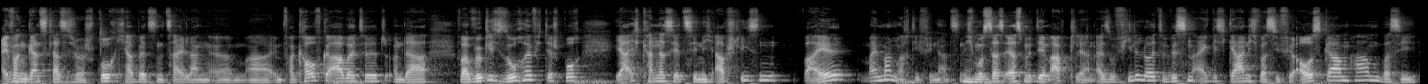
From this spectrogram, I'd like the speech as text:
einfach ein ganz klassischer Spruch. Ich habe jetzt eine Zeit lang äh, mal im Verkauf gearbeitet und da war wirklich so häufig der Spruch, ja, ich kann das jetzt hier nicht abschließen, weil mein Mann macht die Finanzen. Ich mhm. muss das erst mit dem abklären. Also viele Leute wissen eigentlich gar nicht, was sie für Ausgaben haben, was sie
